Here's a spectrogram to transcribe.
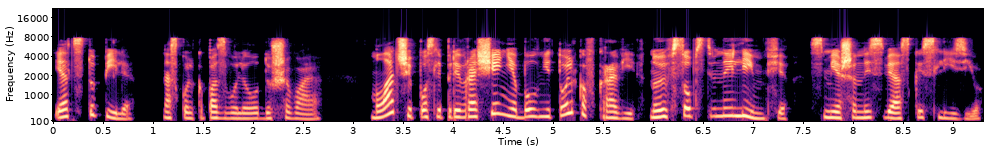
и отступили насколько позволила душевая. Младший после превращения был не только в крови, но и в собственной лимфе, смешанной с вязкой слизью.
